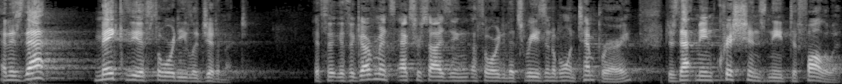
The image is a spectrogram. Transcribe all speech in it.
And does that make the authority legitimate? If the, if the government's exercising authority that's reasonable and temporary, does that mean Christians need to follow it?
